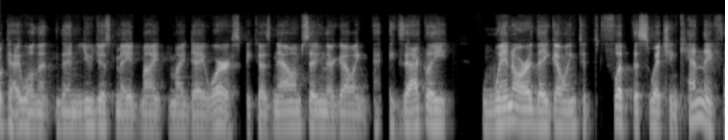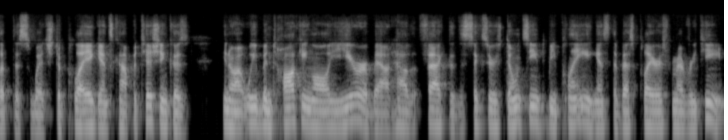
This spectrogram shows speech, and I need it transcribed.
Okay, well then then you just made my my day worse because now I'm sitting there going exactly when are they going to flip the switch and can they flip the switch to play against competition because you know we've been talking all year about how the fact that the Sixers don't seem to be playing against the best players from every team.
